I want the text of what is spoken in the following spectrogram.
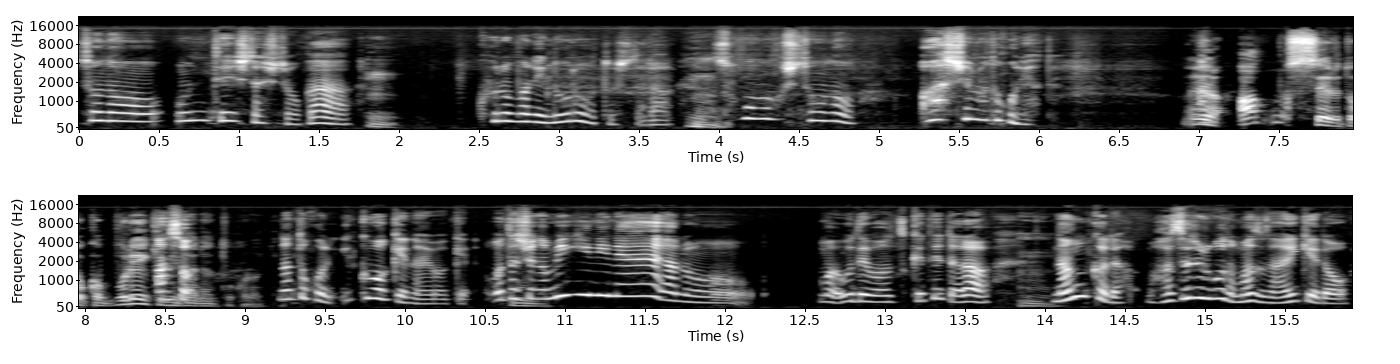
その運転した人がうん車に乗ろうとしたら、その人の足のとこにあった。アクセルとかブレーキみたいなところに。なとこに行くわけないわけ。私が右にね、あの、まあ、腕輪をつけてたら、なんかで外れることはまずないけど、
